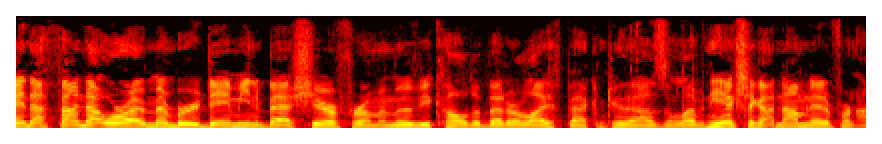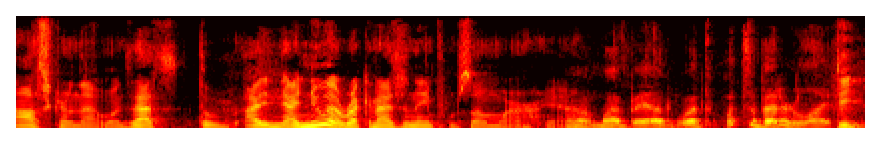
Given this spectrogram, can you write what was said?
And I found out where I remember Demian Bichir from a movie called A Better Life back in 2011. He actually got nominated for an Oscar in that one. That's the I, I knew I recognized the name from somewhere. Yeah. Oh my bad. What what's a better life? Did,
